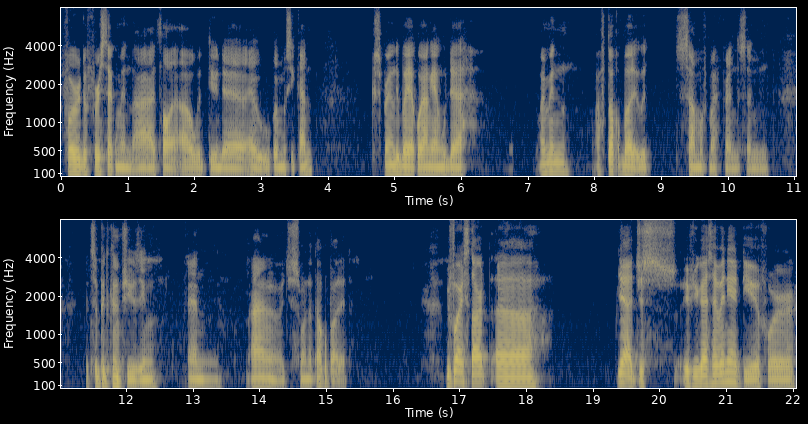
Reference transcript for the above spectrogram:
for the first segment, I thought I would do the RUU Permusikan. Because apparently banyak orang yang udah, I mean, I've talked about it with some of my friends, and it's a bit confusing, and I don't know, I just want to talk about it before I start, uh, yeah, just if you guys have any idea for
